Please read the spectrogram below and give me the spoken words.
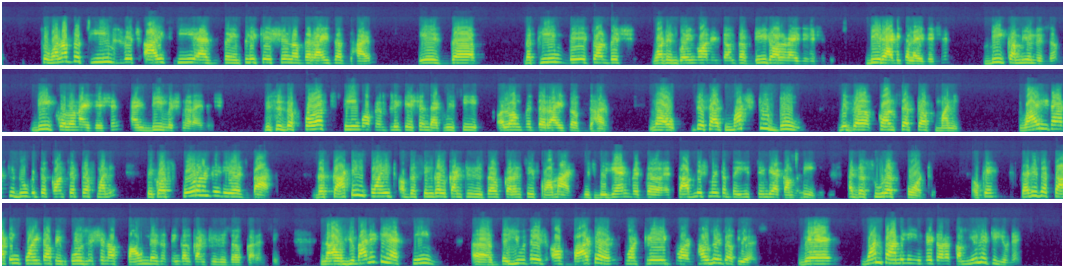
so one of the themes which i see as the implication of the rise of dharma is the the theme based on which what is going on in terms of de-dollarization de-radicalization de-communism decolonization and demissionarization this is the first theme of implication that we see along with the rise of dharma now, this has much to do with the concept of money. Why it has to do with the concept of money? Because 400 years back, the starting point of the single country reserve currency format, which began with the establishment of the East India Company at the Surat port, okay, that is the starting point of imposition of pound as a single country reserve currency. Now, humanity has seen uh, the usage of barter for trade for thousands of years where one family unit or a community unit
